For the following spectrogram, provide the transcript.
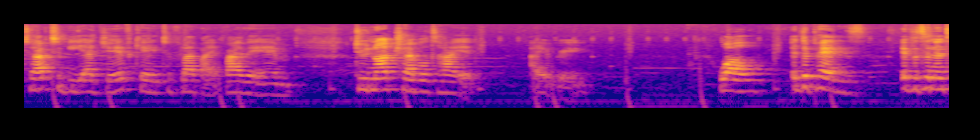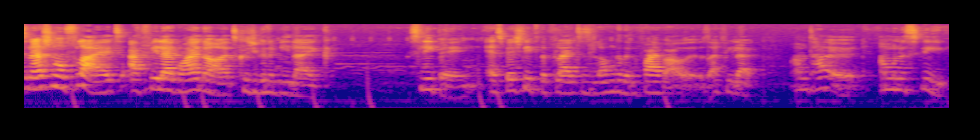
to have to be at JFK to fly by 5 a.m. Do not travel tired. I agree. Well, it depends. If it's an international flight, I feel like why not? Because you're gonna be like sleeping, especially if the flight is longer than five hours. I feel like I'm tired. I'm gonna sleep.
